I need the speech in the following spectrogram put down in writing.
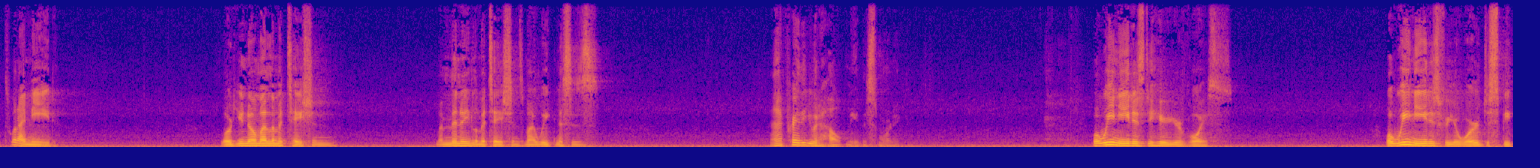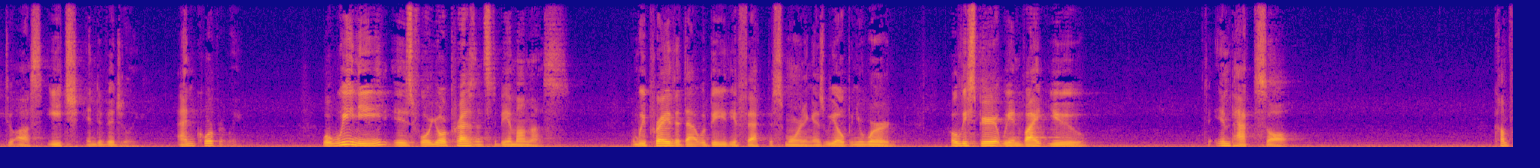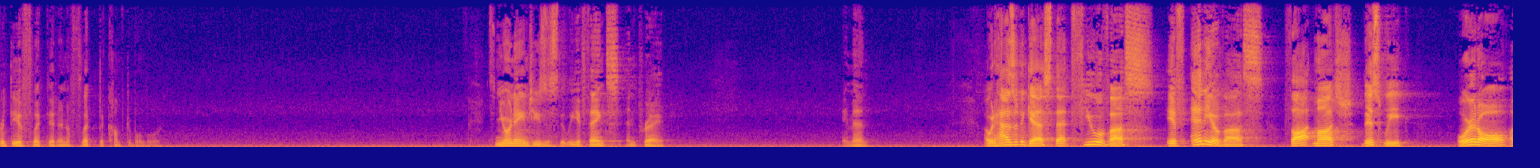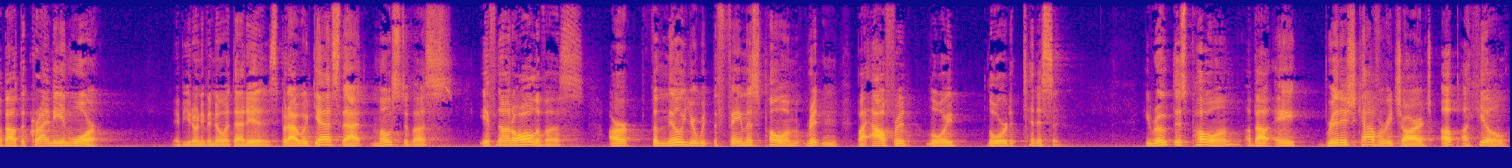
it's what I need. Lord, you know my limitation, my many limitations, my weaknesses. And I pray that you would help me this morning. What we need is to hear your voice. What we need is for your word to speak to us, each individually and corporately. What we need is for your presence to be among us. And we pray that that would be the effect this morning as we open your word. Holy Spirit, we invite you to impact Saul. Comfort the afflicted and afflict the comfortable, Lord. It's in your name, Jesus, that we give thanks and pray. Amen. I would hazard a guess that few of us, if any of us, thought much this week or at all about the Crimean War. Maybe you don't even know what that is, but I would guess that most of us, if not all of us, are familiar with the famous poem written by Alfred Lloyd Lord Tennyson. He wrote this poem about a British cavalry charge up a hill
